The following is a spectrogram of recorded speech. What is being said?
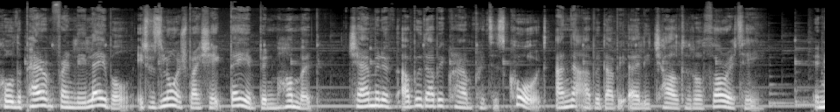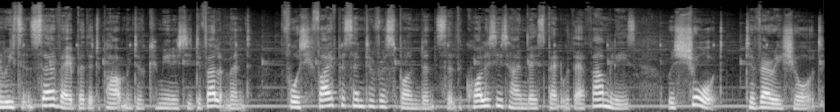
Called the Parent Friendly Label, it was launched by Sheikh Theyab bin Mohammed, chairman of Abu Dhabi Crown Prince's Court and the Abu Dhabi Early Childhood Authority. In a recent survey by the Department of Community Development, 45% of respondents said the quality time they spent with their families was short to very short.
